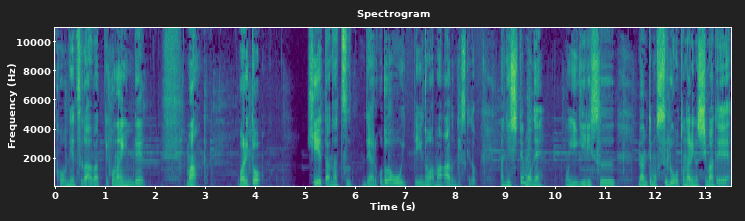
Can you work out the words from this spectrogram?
こう熱が上がってこないんで、まあ、割と冷えた夏であることが多いっていうのはまああるんですけど、まあ、にしてもね、もうイギリスなんてもうすぐお隣の島で、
